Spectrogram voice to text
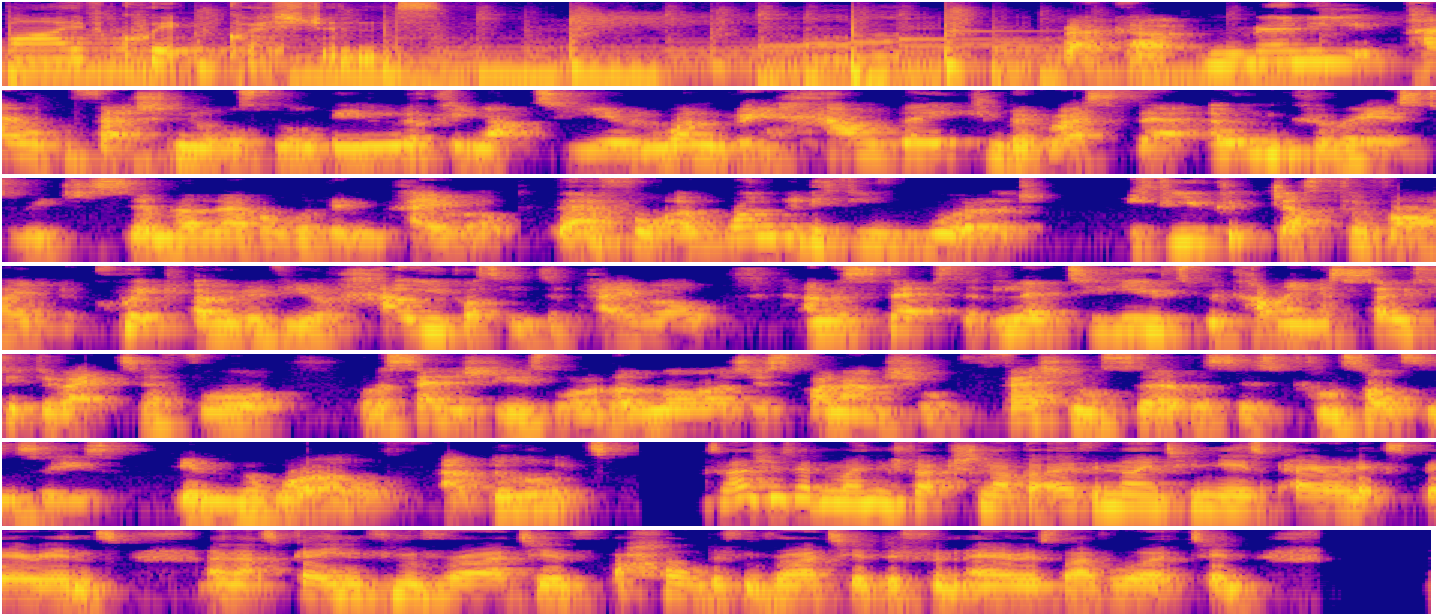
Five quick questions. Becca, many payroll professionals will be looking up to you and wondering how they can progress their own careers to reach a similar level within payroll. Therefore, I wondered if you would if you could just provide a quick overview of how you got into payroll and the steps that led to you to becoming associate director for what essentially is one of the largest financial professional services consultancies in the world at Deloitte. So as you said in my introduction, I've got over 19 years payroll experience, and that's gained from a variety of a whole different variety of different areas that I've worked in.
